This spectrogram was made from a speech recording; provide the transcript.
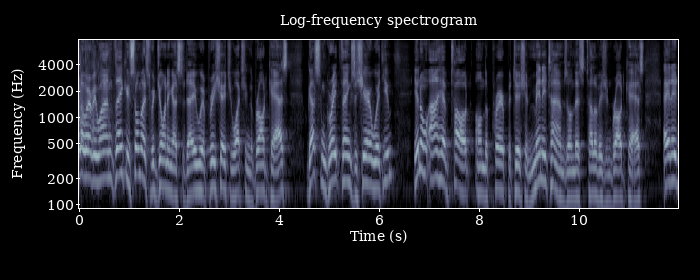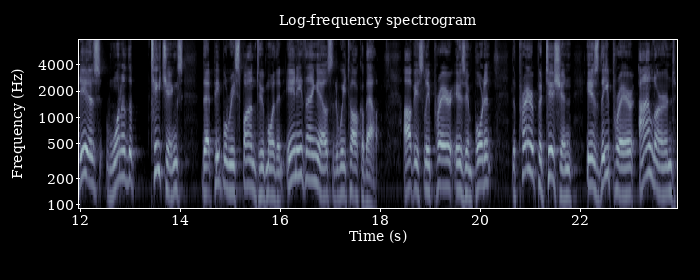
Hello, everyone. Thank you so much for joining us today. We appreciate you watching the broadcast. We've got some great things to share with you. You know, I have taught on the prayer petition many times on this television broadcast, and it is one of the teachings that people respond to more than anything else that we talk about. Obviously, prayer is important. The prayer petition is the prayer I learned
